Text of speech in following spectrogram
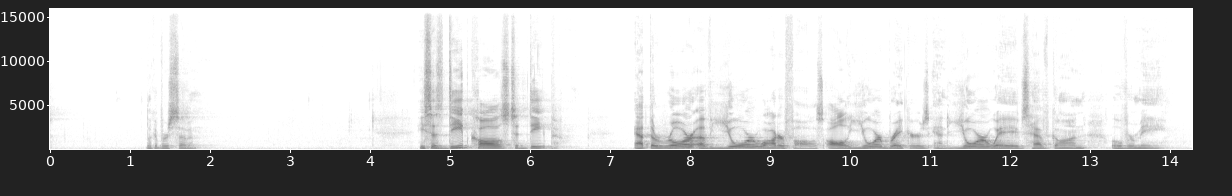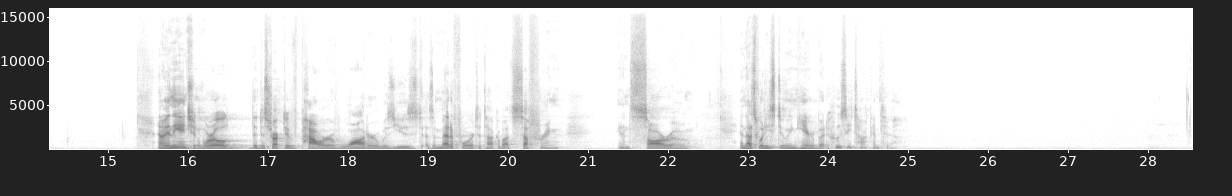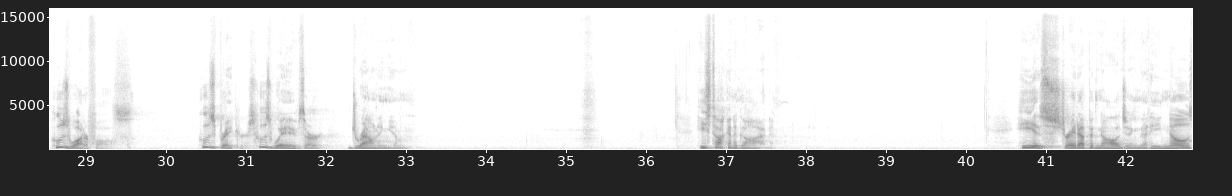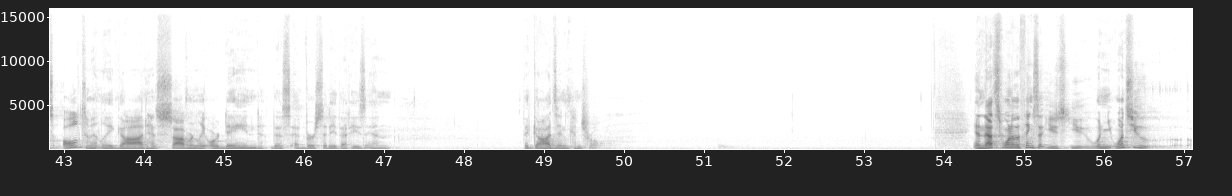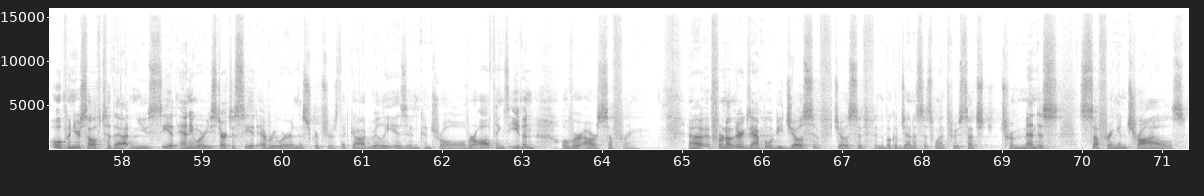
Look at verse 7. He says, Deep calls to deep. At the roar of your waterfalls, all your breakers and your waves have gone over me. Now, in the ancient world, the destructive power of water was used as a metaphor to talk about suffering and sorrow. And that's what he's doing here. But who's he talking to? Whose waterfalls? Whose breakers? Whose waves are drowning him? He's talking to God. he is straight up acknowledging that he knows ultimately God has sovereignly ordained this adversity that he's in, that God's in control. And that's one of the things that you, you when you, once you open yourself to that and you see it anywhere, you start to see it everywhere in the scriptures that God really is in control over all things, even over our suffering. Uh, for another example, would be Joseph. Joseph in the book of Genesis went through such tremendous suffering and trials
